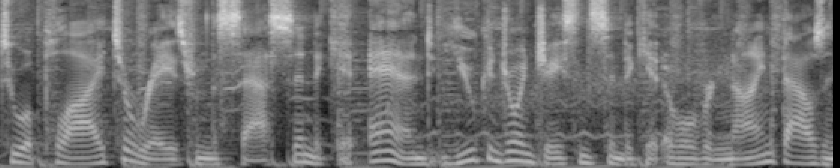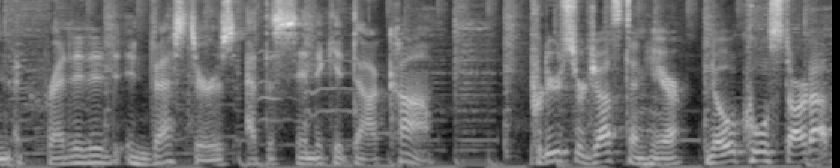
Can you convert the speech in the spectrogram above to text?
to apply to raise from the SaaS Syndicate. And you can join Jason's syndicate of over 9,000 accredited investors at thesyndicate.com. Producer Justin here. Know a cool startup?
